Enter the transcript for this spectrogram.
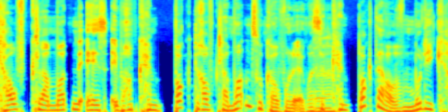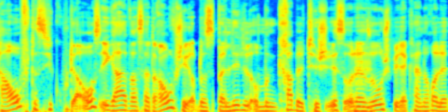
kauft Klamotten, er ist überhaupt keinen Bock drauf, Klamotten zu kaufen oder irgendwas. Ja. Er hat keinen Bock darauf. Mutti kauft, das sieht gut aus, egal was da draufsteht. Ob das bei Lidl um einen Krabbeltisch ist oder mhm. so, spielt ja keine Rolle.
